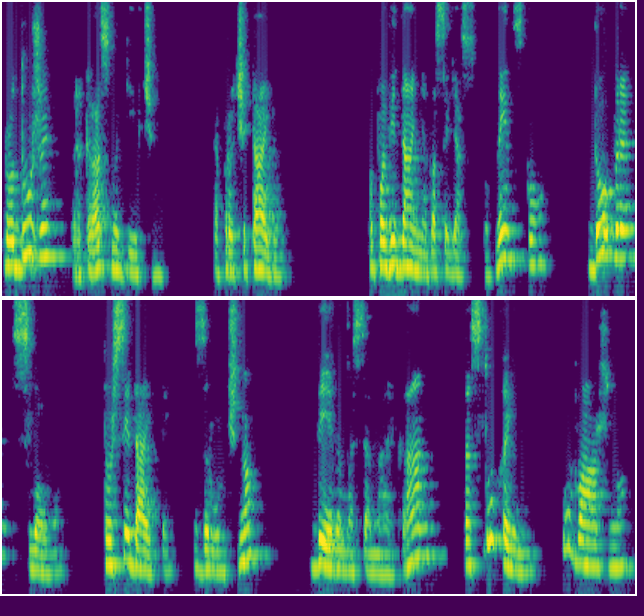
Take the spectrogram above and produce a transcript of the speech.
про дуже прекрасну дівчину та прочитаю оповідання Василя Сухомлинського Добре слово. Тож сідайте зручно, дивимося на екран та слухаємо уважно.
